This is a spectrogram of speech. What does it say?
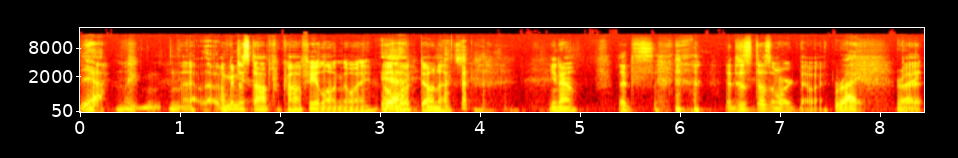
Yeah, like, that, that I'm going to stop for coffee along the way. Oh, look, donuts. you know, that's it. Just doesn't work that way. Right. Right. But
